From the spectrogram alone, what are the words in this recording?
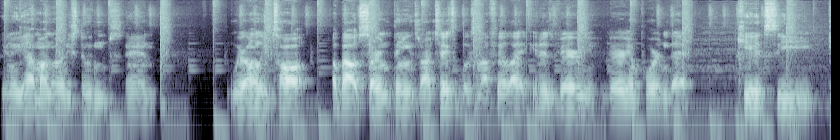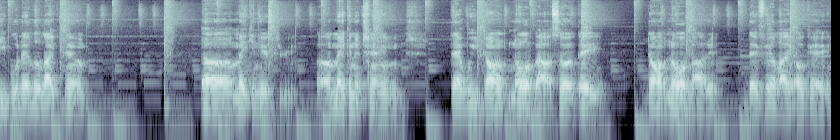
you know, you have minority students, and we're only taught about certain things in our textbooks, and I feel like it is very, very important that kids see people that look like them uh, making history, uh, making a change that we don't know about. So if they don't know about it, they feel like okay,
